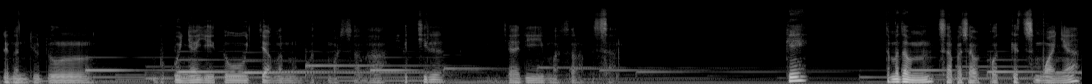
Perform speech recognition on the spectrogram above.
dengan judul bukunya yaitu Jangan Membuat Masalah Kecil Menjadi Masalah Besar. Oke, teman-teman, sahabat-sahabat podcast semuanya,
